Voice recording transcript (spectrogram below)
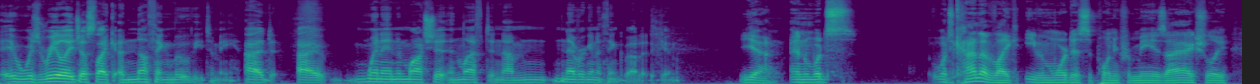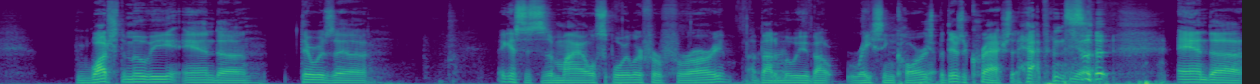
it was really just like a nothing movie to me. I'd I went in and watched it and left and I'm never going to think about it again. Yeah, and what's what's kind of like even more disappointing for me is I actually watched the movie and uh, there was a I guess this is a mild spoiler for Ferrari about a movie about racing cars, but there's a crash that happens. Yeah. and uh,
